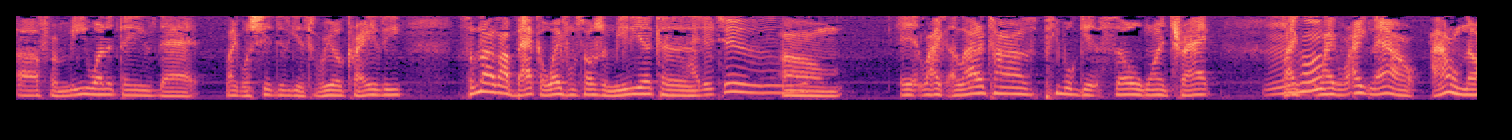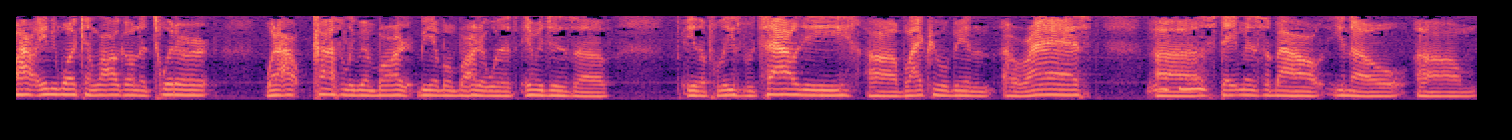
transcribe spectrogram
uh, for me, one of the things that, like when shit just gets real crazy, sometimes I back away from social media cause I do too. um it like a lot of times people get so one track like like right now i don't know how anyone can log on to twitter without constantly being bombarded being bombarded with images of either police brutality uh black people being harassed uh statements about you know um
